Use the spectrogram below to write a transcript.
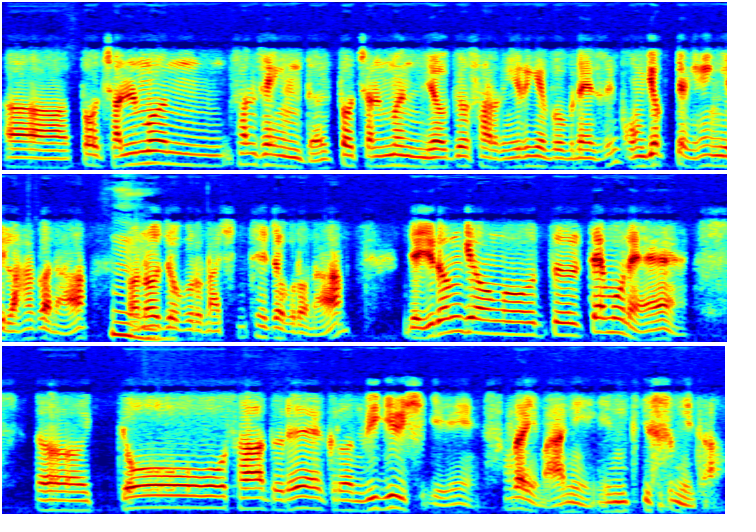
어, 또 젊은 선생님들, 또 젊은 여교사 등 이런 게 부분에서 공격적 행위를 하거나, 음. 언어적으로나 신체적으로나, 이제 이런 경우들 때문에, 어, 교사들의 그런 위기의식이 상당히 많이 있습니다.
